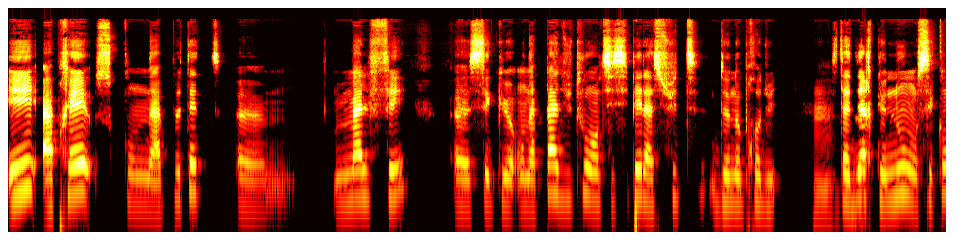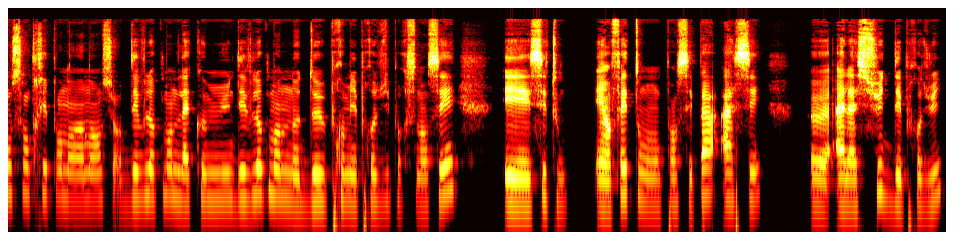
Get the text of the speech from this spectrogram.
et après ce qu'on a peut-être, mal fait, c'est qu'on n'a pas du tout anticipé la suite de nos produits. Mmh. C'est-à-dire que nous, on s'est concentré pendant un an sur le développement de la commune, développement de nos 2 premiers produits pour se lancer et c'est tout. Et en fait, on pensait pas assez, à la suite des produits,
